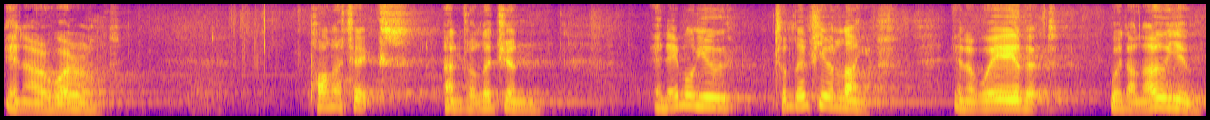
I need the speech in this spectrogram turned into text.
in our world. Politics and religion enable you to live your life in a way that would allow you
